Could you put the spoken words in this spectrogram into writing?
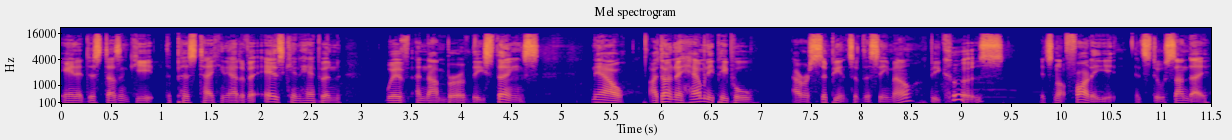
and it just doesn't get the piss taken out of it, as can happen with a number of these things. Now, I don't know how many people are recipients of this email because it's not Friday yet, it's still Sunday.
